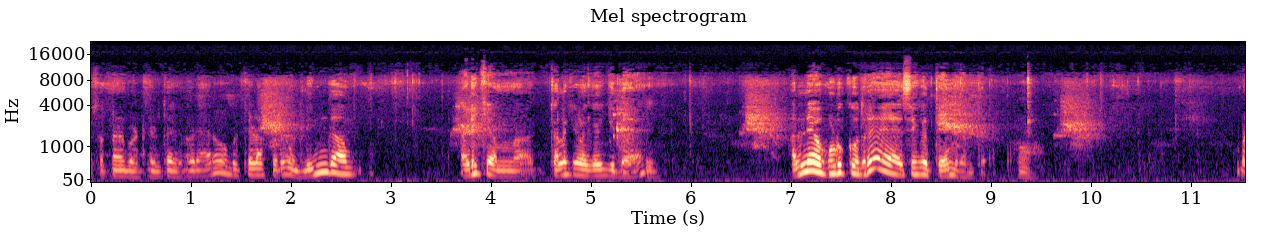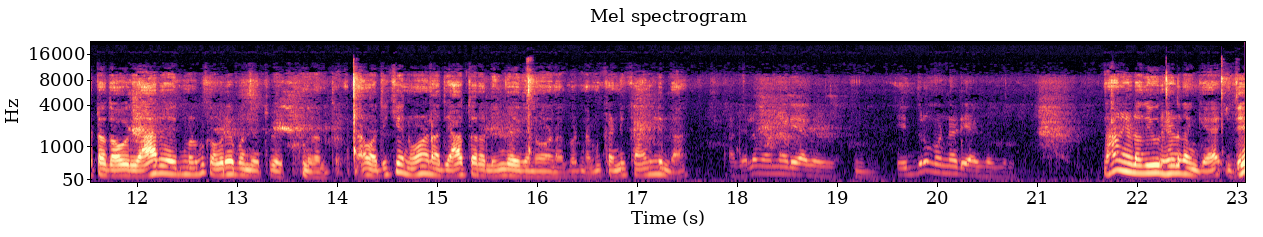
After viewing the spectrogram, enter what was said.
ಸತ್ಯನಾರಾಯಣ ಭಟ್ ಹೇಳ್ತಾ ಇದ್ರು. ಅವ್ರು ಯಾರೋ ಒಬ್ರು ಕೇಳಕ್ಕೆ ಒಂದು ಲಿಂಗ ಅಡಿಕೆ ತಲೆ ಕೆಳಗೆ ಹೋಗಿದೆ. ಅಲ್ಲೇ ಹುಡುಕಿದ್ರೆ ಸಿಗುತ್ತೆ ಅಂದ್ರಂತೆ. ಬಟ್ ಅದು ಅವ್ರು ಯಾರು ಇದು ಮಾಡ್ಬೇಕು ಅವರೇ ಬಂದು ಎತ್ತಬೇಕು ಅಂದ್ರಂತೆ. ನಾವು ಅದಕ್ಕೆ ನೋಡೋಣ ಅದು ಯಾವ ಥರ ಲಿಂಗ ಇದೆ ನೋಡೋಣ. ಬಟ್ ನಮ್ಗೆ ಕಣ್ಣಿಗೆ ಕಾಣಲಿಲ್ಲ. ಅದೆಲ್ಲ ಮಣ್ಣಡಿ ಆಗೋಗಿ ಇದ್ರೂ ಮಣ್ಣಡಿ ಆಗೋದು ನಾನು ಹೇಳೋದು ಇವ್ರು ಹೇಳ್ದಂಗೆ ಇದೇ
